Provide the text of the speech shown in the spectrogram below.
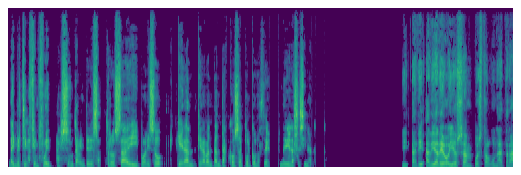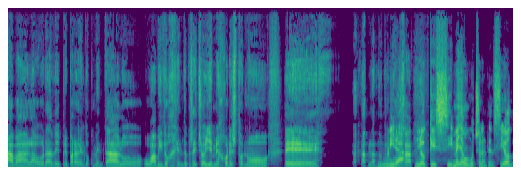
la investigación fue absolutamente desastrosa y por eso quedan, quedaban tantas cosas por conocer del asesinato. ¿Y a, día de hoy os han puesto alguna traba a la hora de preparar el documental o, ha habido gente que os ha dicho, oye, mejor esto no? Eh, hablando Mira, lo que sí me llamó mucho la atención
